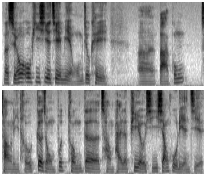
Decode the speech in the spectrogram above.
那使用 OPC 的界面，我们就可以呃把工厂里头各种不同的厂牌的 PLC 相互连接，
